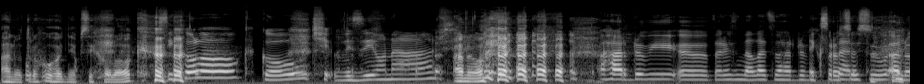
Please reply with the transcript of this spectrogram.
Ano, trochu hodně psycholog. Psycholog, coach, vizionář. Ano. A hardový, eh, tady znalec hardových expert. procesů, ano,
